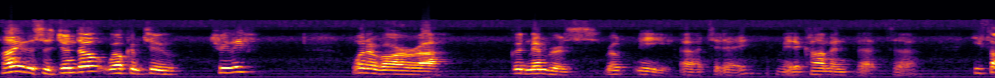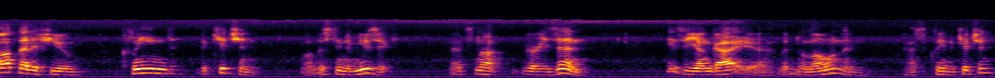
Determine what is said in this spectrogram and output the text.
Hi, this is Jundo. Welcome to Treeleaf. One of our uh, good members wrote me uh, today, made a comment that uh, he thought that if you cleaned the kitchen while listening to music, that's not very zen. He's a young guy, uh, living alone, and has to clean the kitchen.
